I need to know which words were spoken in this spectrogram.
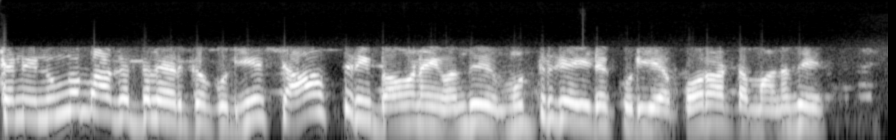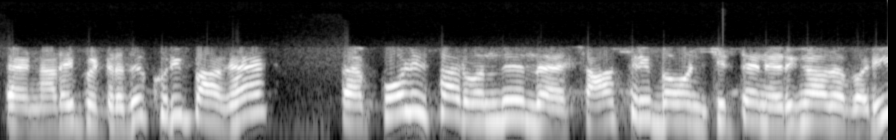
சென்னை நுங்கம்பாக்கத்தில் இருக்கக்கூடிய சாஸ்திரி பவனை வந்து முற்றுகையிடக்கூடிய போராட்டமானது நடைபெற்றது. குறிப்பாக போலீசார் வந்து இந்த சாஸ்திரி பவன் கிட்ட நெருங்காதபடி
